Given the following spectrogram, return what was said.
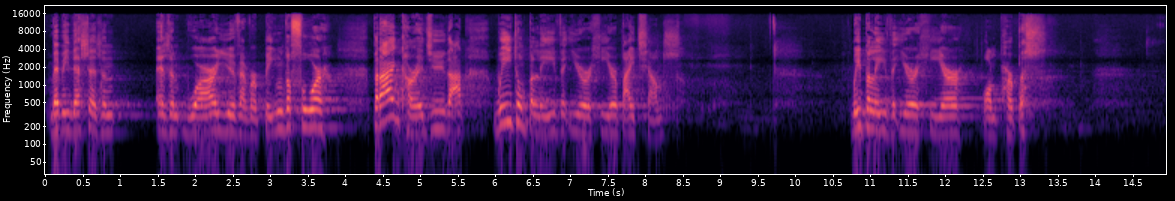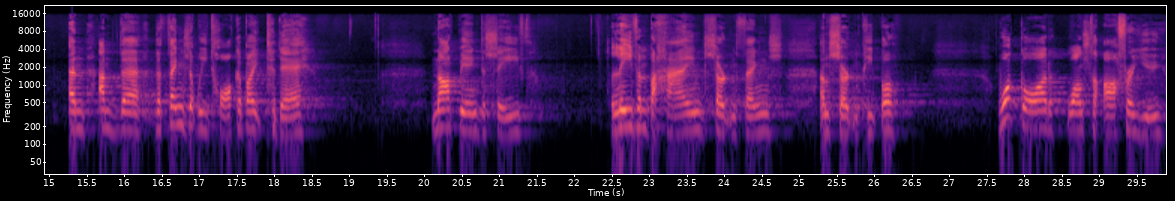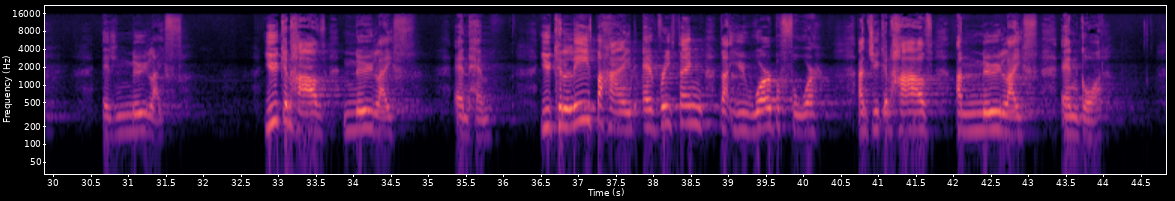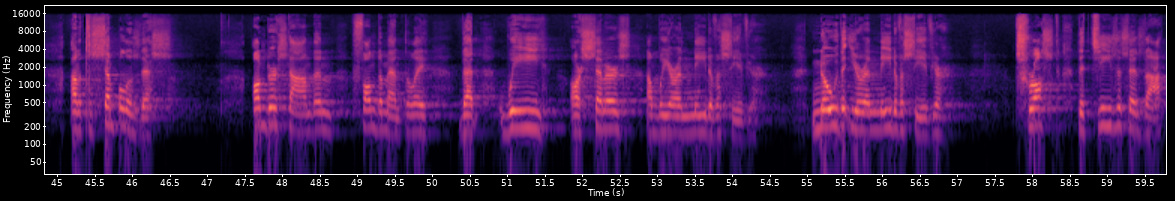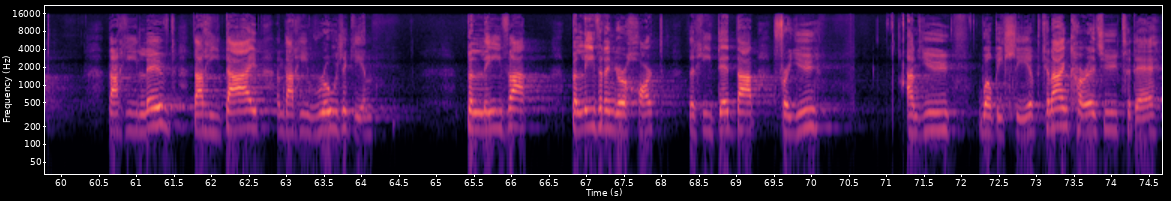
Maybe this isn't, isn't where you've ever been before, but I encourage you that we don't believe that you're here by chance. We believe that you're here on purpose. And, and the, the things that we talk about today, not being deceived, leaving behind certain things and certain people, what God wants to offer you is new life. You can have new life in Him. You can leave behind everything that you were before, and you can have a new life in God. And it's as simple as this understanding fundamentally that we are sinners and we are in need of a Saviour. Know that you're in need of a Saviour. Trust that Jesus is that that he lived, that he died, and that he rose again. Believe that. Believe it in your heart that he did that for you, and you will be saved. Can I encourage you today?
